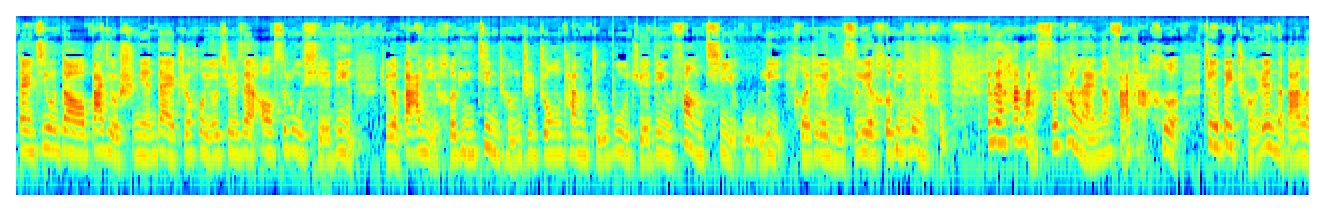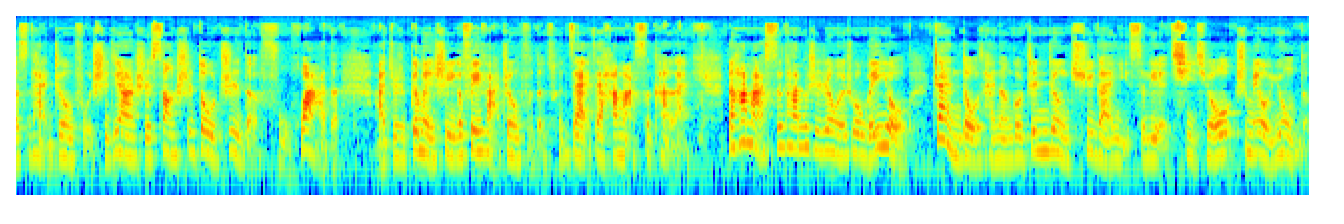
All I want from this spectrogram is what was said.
但是进入到八九十年代之后，尤其是在奥斯陆协定这个巴以和平进程之中，他们逐步决定放弃武力，和这个以色列和平共处。那在哈马斯看来呢，法塔赫这个被承认的巴勒斯坦政府实际上是丧失斗志的、腐化的啊，就是根本是一个非法政府的存在。在哈马斯看来，那哈马斯他们是认为说，唯有战斗才能够真正驱赶以色列，祈求是没。没有用的。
